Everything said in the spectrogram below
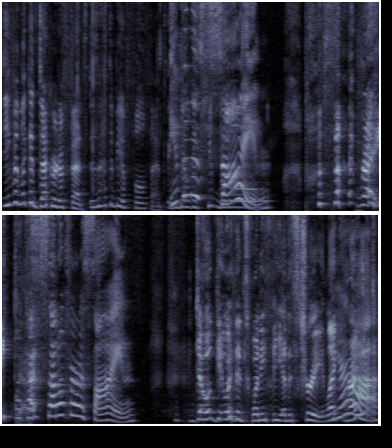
Even like a decorative fence. It doesn't have to be a full fence. It can be Even like a cute sign. little- right. Like Yes. I'd settle for a sign. Don't get within 20 feet of this tree. Like, Yeah. right?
